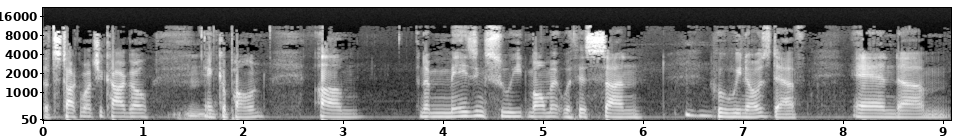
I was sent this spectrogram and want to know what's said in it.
let's talk about Chicago and Capone. Um, an amazing, sweet moment with his son, who we know is deaf, and um,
